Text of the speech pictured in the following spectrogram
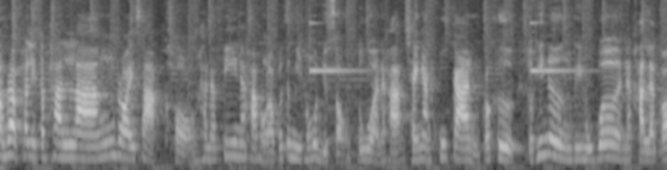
สำหรับผลิตภัณฑ์ล้างรอยสักของ Hanafi นะคะ ของเราก็จะมีทั้งหมดอยู่ 2 ตัวนะคะ ใช้งานคู่กันก็คือตัวที่ 1 remover นะคะ แล้วก็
